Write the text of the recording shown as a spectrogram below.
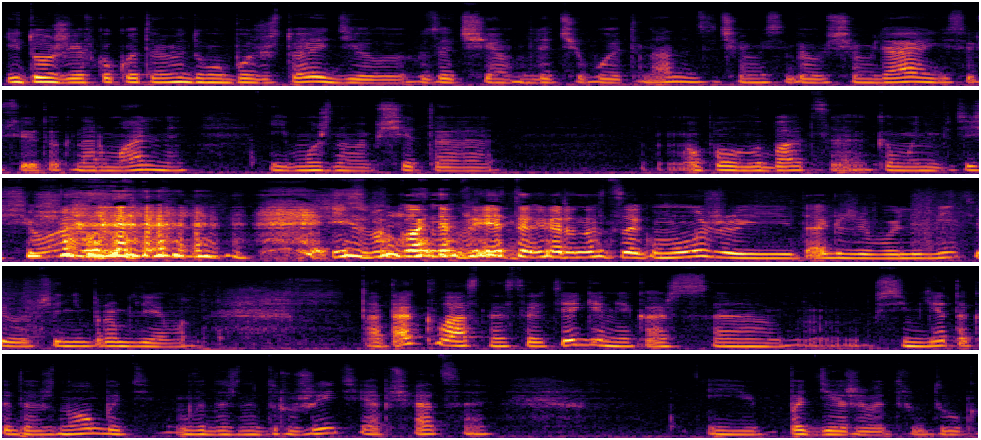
И тоже я в какой-то момент думаю, боже, что я делаю, зачем, для чего это надо, зачем я себя ущемляю, если все и так нормально, и можно вообще-то поулыбаться кому-нибудь еще и спокойно при этом вернуться к мужу и также его любить, и вообще не проблема. А так классная стратегия, мне кажется, в семье так и должно быть. Вы должны дружить и общаться и поддерживать друг друга.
